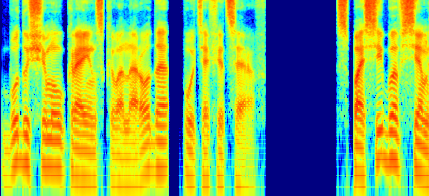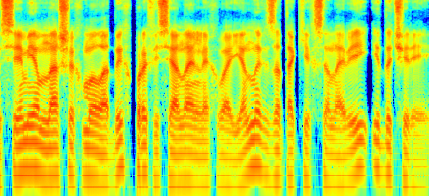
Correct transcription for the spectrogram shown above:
будущему украинского народа, путь офицеров. Спасибо всем семьям наших молодых профессиональных военных за таких сыновей и дочерей.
